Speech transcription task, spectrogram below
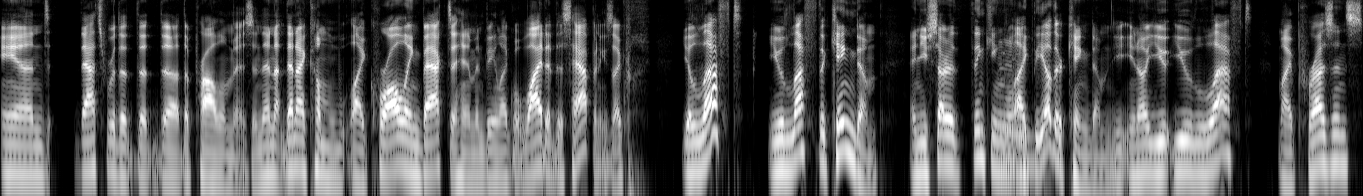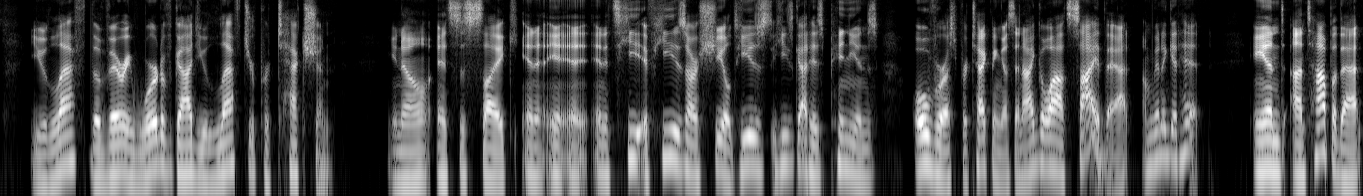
And that's where the, the the the problem is. And then then I come like crawling back to him and being like, Well, why did this happen? He's like, You left. You left the kingdom and you started thinking mm. like the other kingdom. You, you know, you you left my presence, you left the very word of God, you left your protection. You know, it's just like and and it's he if he is our shield, he is he's got his pinions over us protecting us and I go outside that, I'm going to get hit. And on top of that,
